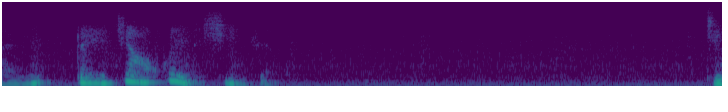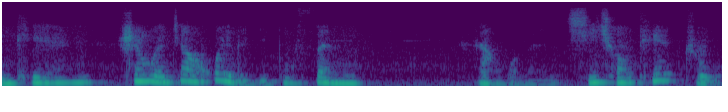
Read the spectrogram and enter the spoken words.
们对教会的信任。今天，身为教会的一部分，让我们祈求天主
